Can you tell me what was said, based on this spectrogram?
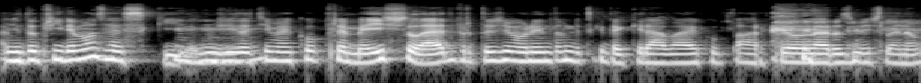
A mně to přijde moc hezký, mm-hmm. tak můžeš zatím jako přemýšlet, protože on jim tam vždycky taky dává jako pár chvil na rozmyšlenou.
